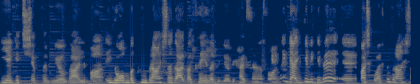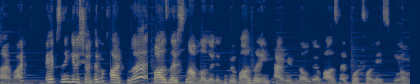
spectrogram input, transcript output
iyi geçiş yapılabiliyor galiba. Yoğun bakım branşına galiba kayılabiliyor birkaç sene sonra. Yani gibi gibi e, başka başka branşlar var. Ve hepsinin giriş yöntemi farklı. Bazıları sınavla alıyor dediğim gibi, bazıları interview'de alıyor, bazıları portfolyo istiyor.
